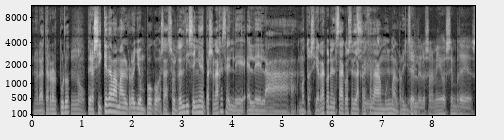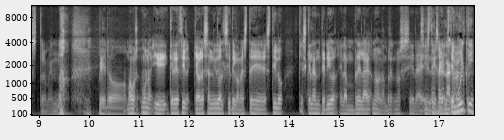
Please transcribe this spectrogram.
no era terror puro, No. pero sí que daba mal rollo un poco. O sea, sobre todo el diseño de personajes, el de, el de la motosierra con el sacos en la Sí. cabeza daba muy mal rollo. Sí, el de los enemigos siempre es tremendo. Pero, vamos, bueno, y qué decir que ahora se han ido al 7 con este estilo, que es que el anterior, el Umbrella, no, el Umbrella, no sé si era Sí, este, este multi,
